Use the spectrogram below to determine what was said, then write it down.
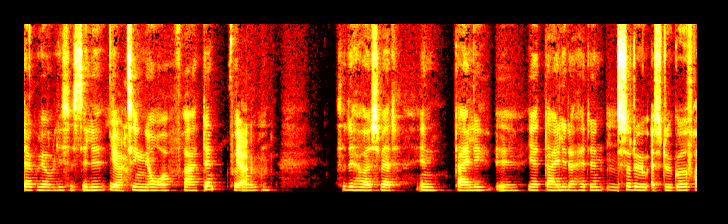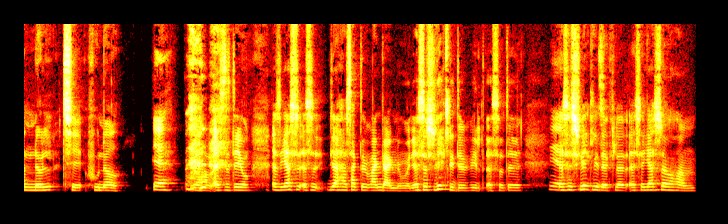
der kunne jeg jo lige så stille Ja. ja. tingene over fra den på Ja. ja. Så det har også været en dejlig, øh, ja, dejligt at have den. Mm. Så er du, altså, du er gået fra 0 til 100 Ja, ham. altså det er jo... Altså jeg, altså jeg har sagt det mange gange nu, men jeg synes virkelig, det er vildt. Altså det, ja. Jeg synes virkelig, det er flot. Altså, jeg så ham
